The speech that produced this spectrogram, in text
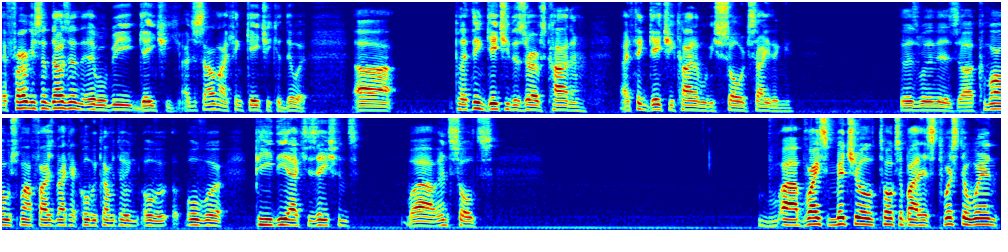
if Ferguson doesn't, it will be Gaethje. I just I don't know. I think Gaethje could do it. Uh, but I think Gaethje deserves Conor. I think Gaethje Conor will be so exciting. It is what it is. Uh, Kamaru Usman fires back at Colby Covington over over PED accusations. Wow, insults. Uh, Bryce Mitchell talks about his Twister win.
